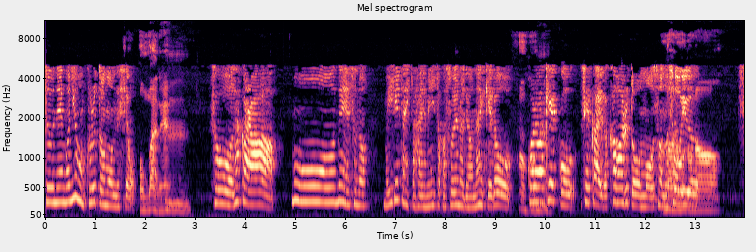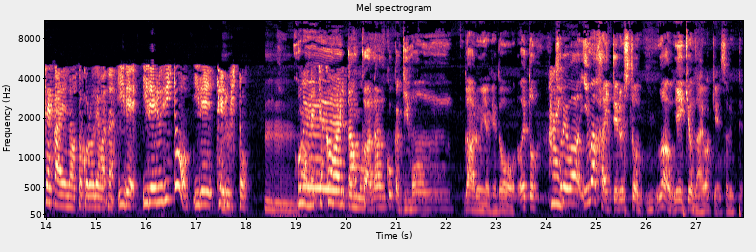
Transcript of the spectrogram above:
数年後日本来ると思うんですよ。うほんまやね。んそう、だから、もうね、その、まあ、入れた人早めにとかそういうのではないけどうんうん、これは結構世界が変わると思う。その、そういうな世界のところではな、入れ、入れる人、入れてる人。うん。うんこれもうめっちゃ変わると思う。なんか何個か疑問があるんやけどえっと、はい。それは今入ってる人は影響ないわけ？それって。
